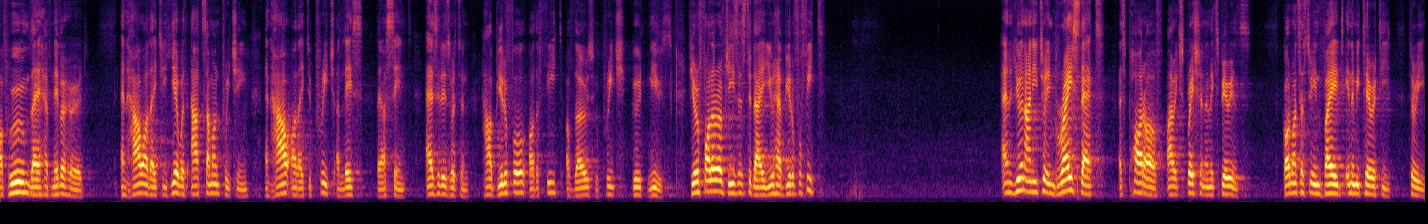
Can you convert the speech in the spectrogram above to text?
of whom they have never heard? And how are they to hear without someone preaching? And how are they to preach unless they are sent? As it is written, How beautiful are the feet of those who preach good news. If you're a follower of Jesus today, you have beautiful feet. And you and I need to embrace that as part of our expression and experience. God wants us to invade enemy territory.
